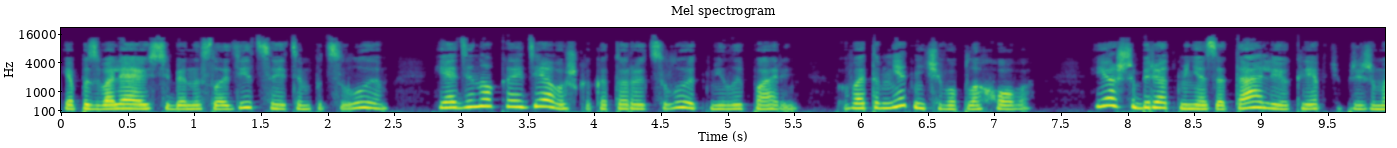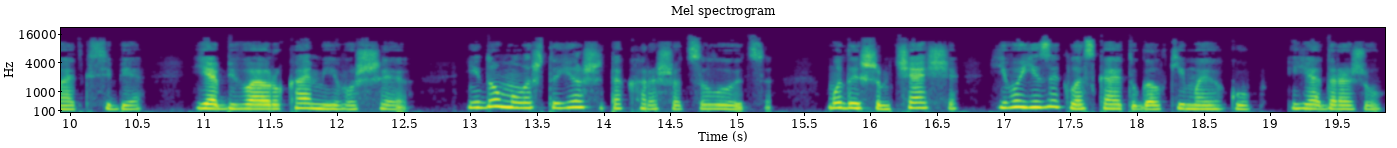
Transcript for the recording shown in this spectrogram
Я позволяю себе насладиться этим поцелуем. Я одинокая девушка, которую целует милый парень. В этом нет ничего плохого. Йоши берет меня за талию и крепче прижимает к себе. Я оббиваю руками его шею. Не думала, что Йоши так хорошо целуется. Мы дышим чаще, его язык ласкает уголки моих губ, и я дрожу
